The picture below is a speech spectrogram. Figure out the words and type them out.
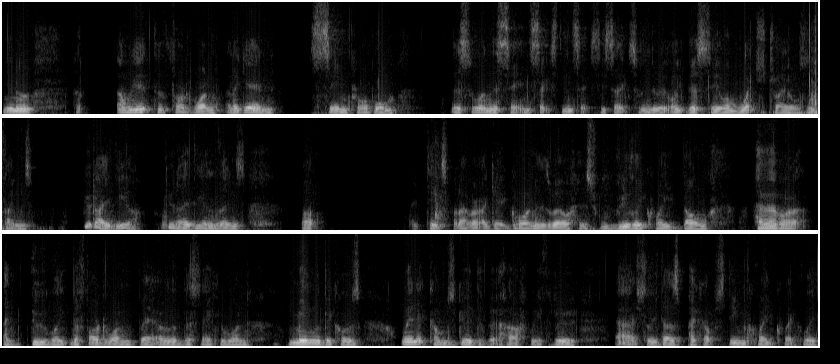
you know. And we get to the third one, and again, same problem. This one is set in 1666 and do it like the Salem witch trials and things. Good idea, good idea and things, but it takes forever to get going as well. It's really quite dull. However, I do like the third one better than the second one, mainly because when it comes good about halfway through, it actually does pick up steam quite quickly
